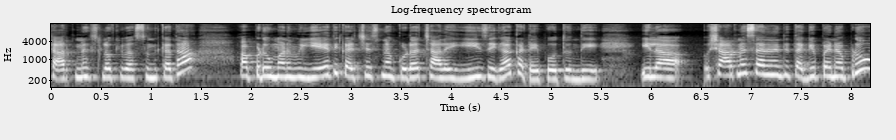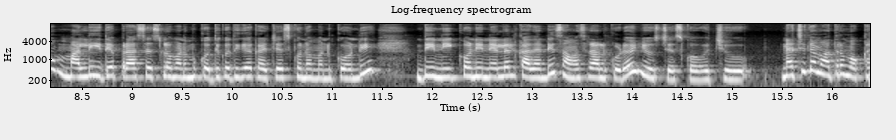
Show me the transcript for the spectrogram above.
షార్ప్నెస్లోకి వస్తుంది కదా అప్పుడు మనం ఏది కట్ చేసినా కూడా చాలా ఈజీగా కట్ అయిపోతుంది. ఇలా షార్ప్నెస్ అనేది తగ్గిపోయినప్పుడు మళ్ళీ ఇదే ప్రాసెస్లో మనము కొద్ది కొద్దిగా కట్ చేసుకున్నాం అనుకోండి దీన్ని కొన్ని నెలలు కాదండి సంవత్సరాలు కూడా యూజ్ చేసుకోవచ్చు. నచ్చితే మాత్రం ఒక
